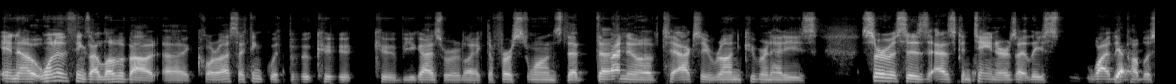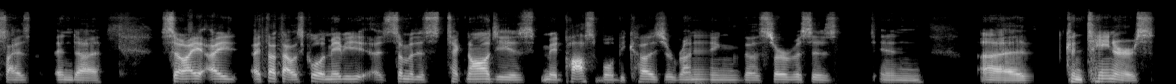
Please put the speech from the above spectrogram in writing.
And uh, one of the things I love about uh, CoreOS, I think with Bootkube, Kube, you guys were like the first ones that, that I know of to actually run Kubernetes services as containers, at least widely yep. publicized. And uh, so I, I, I thought that was cool, and maybe uh, some of this technology is made possible because you're running those services in uh, containers.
